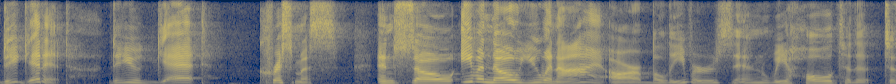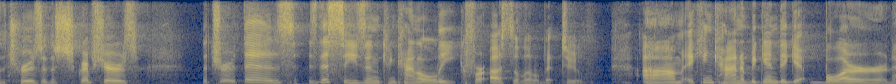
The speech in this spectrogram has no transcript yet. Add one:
Do you get it? Do you get Christmas? And so, even though you and I are believers and we hold to the, to the truths of the scriptures, the truth is, is this season can kind of leak for us a little bit too. Um, it can kind of begin to get blurred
